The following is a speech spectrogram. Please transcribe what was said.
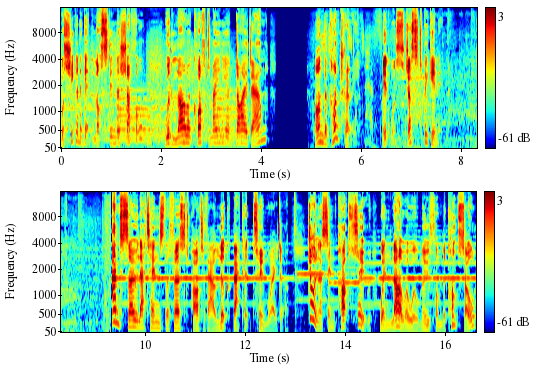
Was she going to get lost in the shuffle? Would Lara Croft mania die down? On the contrary, it was just beginning. And so that ends the first part of our look back at Tomb Raider. Join us in part 2, when Lara will move from the console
